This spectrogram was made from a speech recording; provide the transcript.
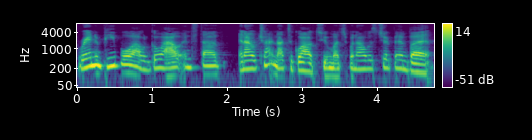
random people. I would go out and stuff. And I would try not to go out too much when I was tripping, but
